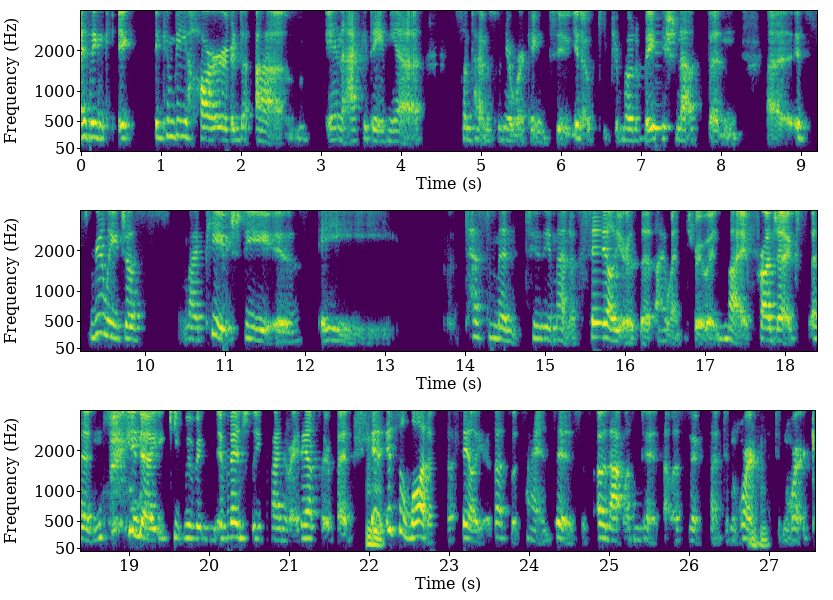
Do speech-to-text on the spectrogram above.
I think it it can be hard um, in academia sometimes when you're working to you know keep your motivation up and uh, it's really just my phd is a testament to the amount of failure that I went through in my projects. And, you know, you keep moving, eventually you find the right answer, but mm-hmm. it, it's a lot of failure. That's what science is, is, oh, that wasn't it. That was it. That didn't work. Mm-hmm. didn't work.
